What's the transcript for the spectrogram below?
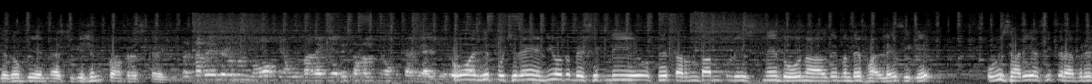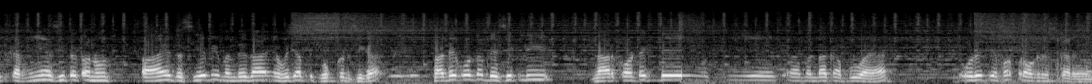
ਜਦੋਂ ਕਿ ਇਨਵੈਸਟੀਗੇਸ਼ਨ ਪ੍ਰੋਗਰੈਸ ਕਰੇਗੀ। ਸਰ ਇਹਦੇ ਨੌ ਕਿਉਂ ਮਾਰੇ ਗਏ ਤੇ ਕਤਲ ਕਿਉਂ ਕੀਤਾ ਗਿਆ ਜੀ? ਉਹ ਅਜੇ ਪੁੱਛ ਰਹੇ ਹਾਂ ਜੀ ਉਹ ਤਾਂ ਬੇਸਿਕਲੀ ਉੱਥੇ ਤਰਨਤਾਰਨ ਪੁਲਿਸ ਨੇ ਦੋ ਨਾਲ ਦੇ ਬੰਦੇ ਫੜ ਲਏ ਸੀਗੇ। ਉਹ ਵੀ ਸਾਰੀ ਅਸੀਂ ਕੋਰੈਬੋਰੇਟ ਕਰਨੀ ਹੈ। ਅਸੀਂ ਤਾਂ ਤੁਹਾਨੂੰ ਤਾਂ ਇਹ ਦੱਸੀਏ ਵੀ ਬੰਦੇ ਦਾ ਇਹੋ ਜਿਹਾ ਪਿਛੋਕੜ ਸੀਗਾ। ਸਾਡੇ ਕੋਲ ਤਾਂ ਬੇਸਿਕਲੀ ਨਾਰਕੋਟਿਕ ਦੇ ਉਸ ਬੰਦਾ ਕਾਬੂ ਆਇਆ। ਉਹਦੇ 'ਤੇ ਆਪਾਂ ਪ੍ਰੋਗਰੈਸ ਕਰ ਰਹੇ ਹਾਂ।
